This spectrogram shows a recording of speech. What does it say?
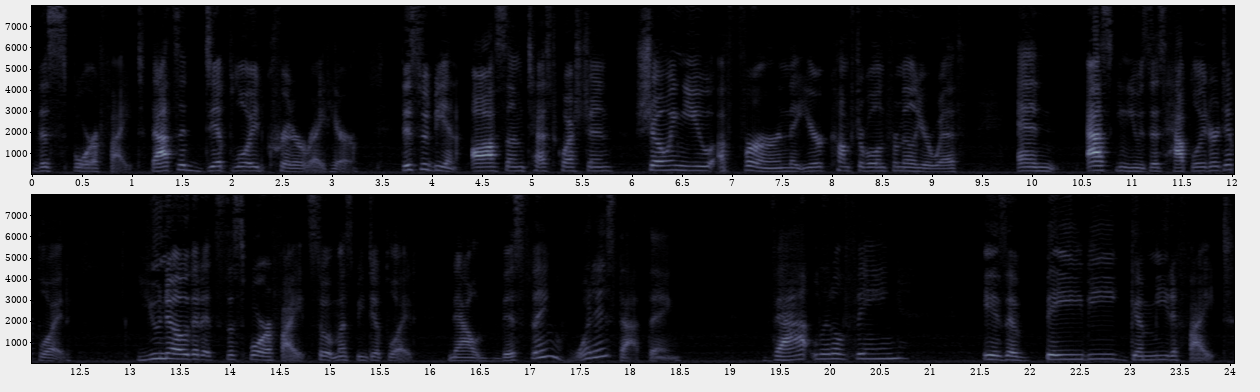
the sporophyte. That's a diploid critter right here. This would be an awesome test question showing you a fern that you're comfortable and familiar with and asking you, is this haploid or diploid? You know that it's the sporophyte, so it must be diploid. Now, this thing, what is that thing? That little thing is a baby gametophyte.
